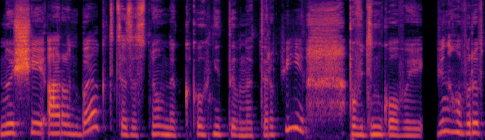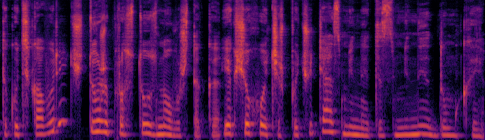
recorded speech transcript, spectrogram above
Ну ще й Арон Бек, це засновник когнітивної терапії поведінкової. Він говорив таку цікаву річ, дуже просту, знову ж таки, якщо хочеш почуття змінити, зміни думки.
